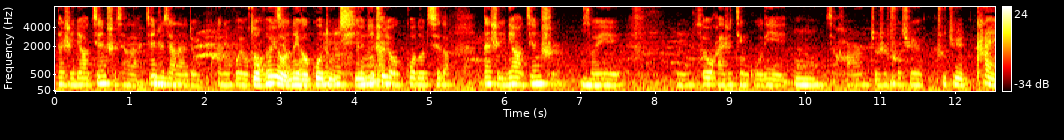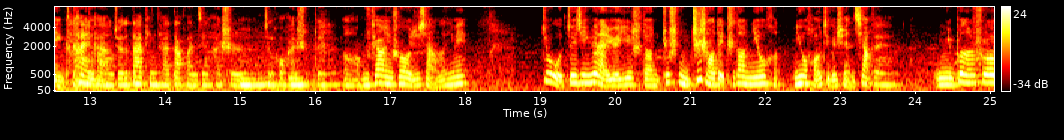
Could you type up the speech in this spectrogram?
但是一定要坚持下来，坚持下来就肯定会有总会有那个过渡嗯嗯期肯定是有过渡期的，但是一定要坚持，所以。嗯，所以我还是挺鼓励嗯，小孩儿，就是出去出去看一看，看一看，觉得大平台、大环境还是、嗯最后还是对嗯，你这样一说，我就想了，因为就我最近越来越意识到，就是你至少得知道你有很你有好几个选项，对。你不能说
